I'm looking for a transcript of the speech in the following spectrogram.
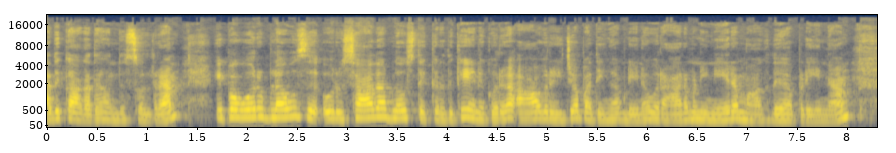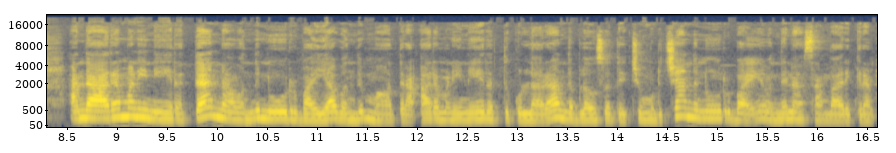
அதுக்காக தான் வந்து சொல்கிறேன் இப்போ ஒரு ப்ளவுஸு ஒரு சாதா ப்ளவுஸ் தைக்கிறதுக்கு எனக்கு ஒரு ஆவரேஜாக பார்த்தீங்க அப்படின்னா ஒரு அரை மணி நேரம் ஆகுது அப்படின்னா அந்த அரை மணி நேரத்தை நான் வந்து நூறுரூபாயாக வந்து மாற்றுறேன் அரை மணி நேரத்துக்குள்ளார அந்த ப்ளவுஸை தைச்சு முடித்து அந்த நூறுரூபாயை வந்து நான் சம்பாதிக்கிறேன்.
